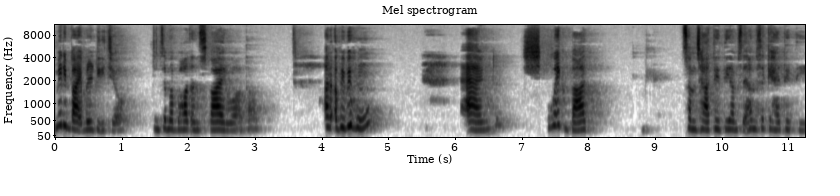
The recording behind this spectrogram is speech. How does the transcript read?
मेरी बाइबल टीचर जिनसे मैं बहुत इंस्पायर हुआ था। और अभी भी हूँ एंड वो एक बात समझाती थी हमसे हमसे कहती थी,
